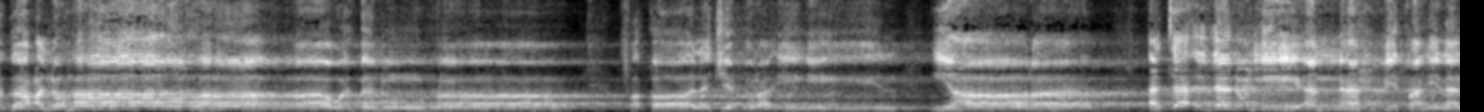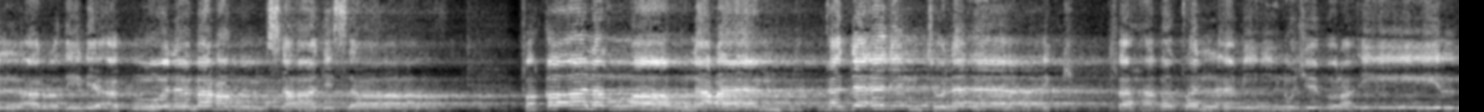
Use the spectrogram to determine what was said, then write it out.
وبعلها وبنوها فقال جبرائيل يا رب أتأذن لي أن أهبط إلى الأرض لأكون معهم سادسا؟ فقال الله نعم قد أذنت لك. فهبط الأمين جبرائيل.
